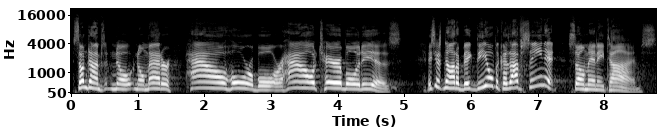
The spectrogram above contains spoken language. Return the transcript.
Sometimes, no, no matter how horrible or how terrible it is, it's just not a big deal because I've seen it so many times.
